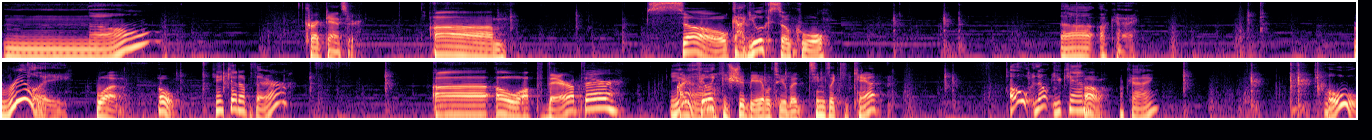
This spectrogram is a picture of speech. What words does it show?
No. Correct answer. Um. So, God, you look so cool. Uh, okay. Really? What? Oh. Can't get up there? Uh. Oh, up there, up there. I feel like you should be able to, but it seems like you can't. Oh, no, you can. Oh. Okay. Oh.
